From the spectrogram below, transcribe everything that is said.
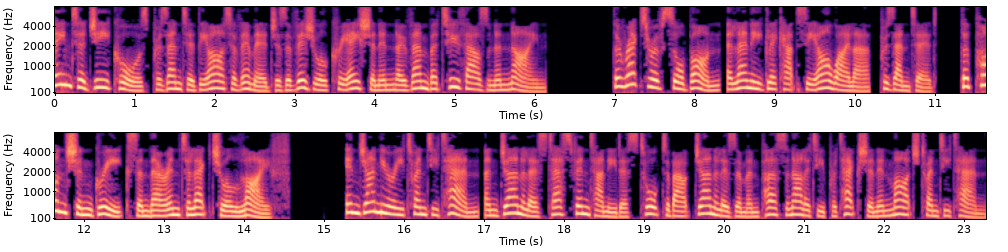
Painter G. Kors presented The Art of Image as a visual creation in November 2009. The rector of Sorbonne, Eleni Glykatzi-Ahrweiler, presented, "...the Pontian Greeks and their intellectual life." In January 2010, and journalist S. Fintanidis talked about journalism and personality protection in March 2010.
